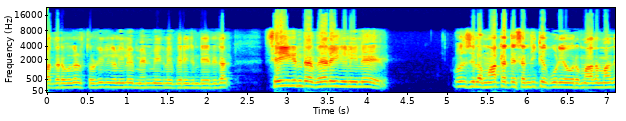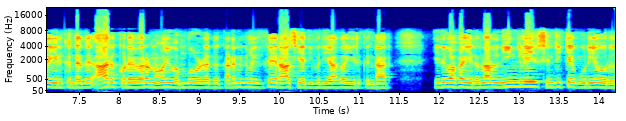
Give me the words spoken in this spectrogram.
ஆதரவுகள் தொழில்களிலே மேன்மைகளை பெறுகின்றீர்கள். செய்கின்ற வேலைகளிலே ஒரு சில மாற்றத்தை சந்திக்கக்கூடிய ஒரு மாதமாக இருக்கின்றது. ஆறுக்குடையவர நோய் வம்பு வழக்கு கடன்களுக்கு ராசி அதிபதியாக இருக்கின்றார். இதுவாக இருந்தால் நீங்களே சிந்திக்கக்கூடிய ஒரு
